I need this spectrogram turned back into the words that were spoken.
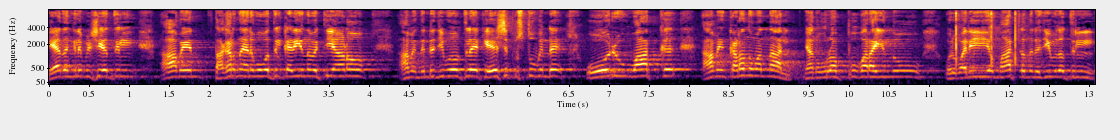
ഏതെങ്കിലും വിഷയത്തിൽ ആമീൻ തകർന്ന അനുഭവത്തിൽ കഴിയുന്ന വ്യക്തിയാണോ? ആമീൻ. നിന്റെ ജീവിതത്തിലേക്ക് യേശു ക്രിസ്തുവിന്റെ ഒരു വാക്ക് ആമീൻ കടന്നു വന്നാൽ ഞാൻ ഉറപ്പു പറയുന്നു. ഒരു വലിയ മാറ്റം നിന്റെ ജീവിതത്തിൽ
